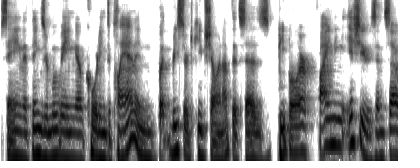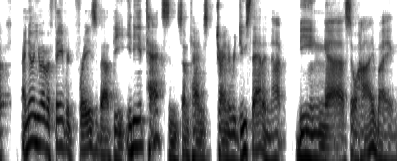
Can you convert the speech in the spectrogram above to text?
saying that things are moving according to plan and but research keeps showing up that says people are finding issues and so i know you have a favorite phrase about the idiot tax and sometimes trying to reduce that and not being uh, so high by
